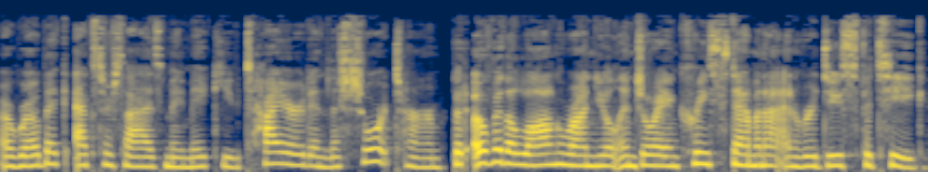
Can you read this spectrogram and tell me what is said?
Aerobic exercise may make you tired in the short term, but over the long run, you'll enjoy increased stamina and reduced fatigue.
